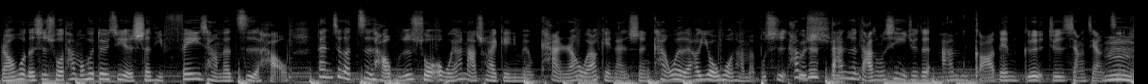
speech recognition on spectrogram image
然后或者是说他们会对自己的身体非常的自豪。但这个自豪不是说哦我要拿出来给你们看，然后我要给男生看，为了要诱惑他们，不是，他们就是单纯打从心里觉得 I'm goddamn good，就是像这样子。嗯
